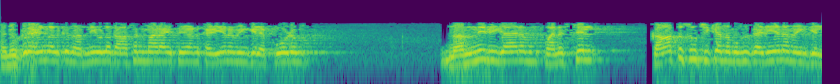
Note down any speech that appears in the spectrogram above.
അനുഗ്രഹങ്ങൾക്ക് നന്ദിയുള്ള ദാസന്മാരായി തീരാൻ കഴിയണമെങ്കിൽ എപ്പോഴും നന്ദി വികാരം മനസ്സിൽ കാത്തു സൂക്ഷിക്കാൻ നമുക്ക് കഴിയണമെങ്കിൽ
